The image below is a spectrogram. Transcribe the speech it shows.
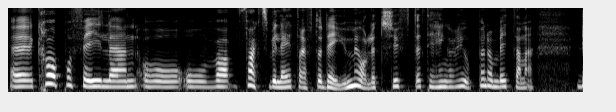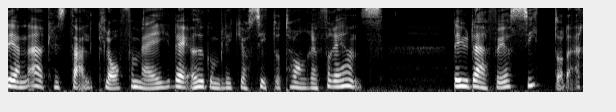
Eh, kravprofilen och, och vad faktiskt vi letar efter det är ju målet, syftet, det hänger ihop med de bitarna. Den är kristallklar för mig det ögonblick jag sitter och tar en referens. Det är ju därför jag sitter där.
